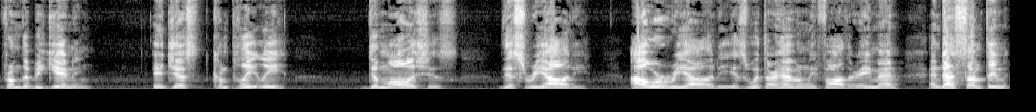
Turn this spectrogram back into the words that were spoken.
from the beginning, it just completely demolishes this reality. Our reality is with our Heavenly Father. Amen? And that's something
